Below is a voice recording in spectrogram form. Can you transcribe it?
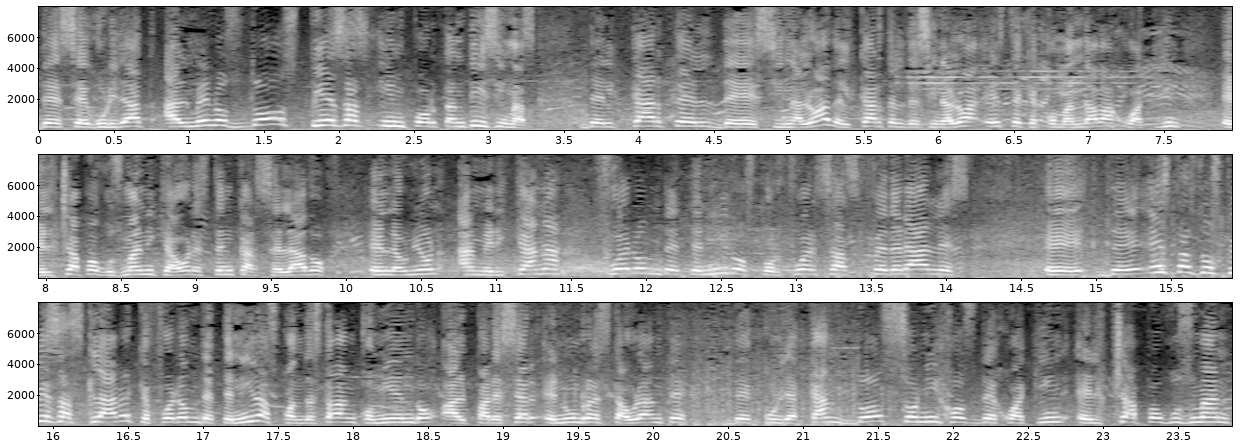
de seguridad, al menos dos piezas importantísimas del cártel de Sinaloa, del cártel de Sinaloa, este que comandaba Joaquín El Chapo Guzmán y que ahora está encarcelado en la Unión Americana, fueron detenidos por fuerzas federales. Eh, de estas dos piezas clave que fueron detenidas cuando estaban comiendo, al parecer, en un restaurante de Culiacán, dos son hijos de Joaquín El Chapo Guzmán,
